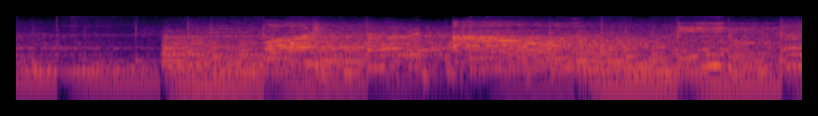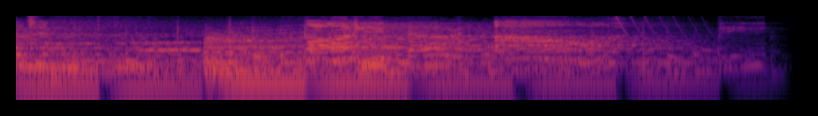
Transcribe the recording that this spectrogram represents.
Música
